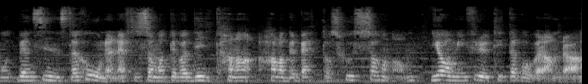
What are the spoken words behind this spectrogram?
mot bensinstationen eftersom att det var dit han, han hade bett oss skjutsa honom. Jag och min fru tittar på varandra,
